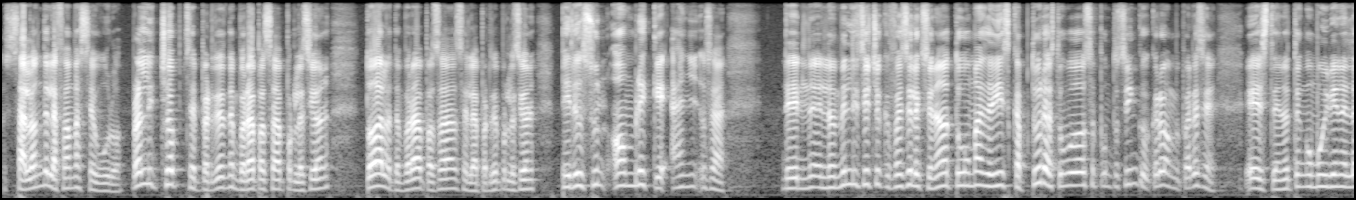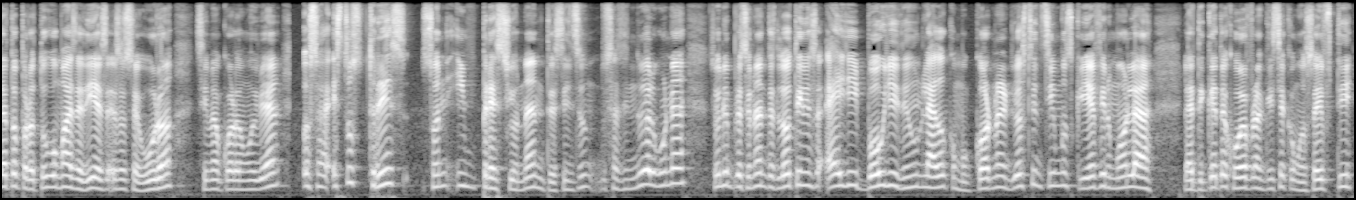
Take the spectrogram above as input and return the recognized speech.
salón de la fama seguro. Bradley Chop se perdió la temporada pasada por lesión. Toda la temporada pasada se la perdió por lesión. Pero es un hombre que años, o sea, en el 2018 que fue seleccionado tuvo más de 10 capturas, tuvo 12.5 creo, me parece. Este, no tengo muy bien el dato, pero tuvo más de 10, eso seguro, sí me acuerdo muy bien. O sea, estos tres son impresionantes, sin, o sea, sin duda alguna son impresionantes. Luego tienes a AJ Bowley de un lado como corner, Justin Simmons que ya firmó la, la etiqueta de jugador franquicia como safety.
